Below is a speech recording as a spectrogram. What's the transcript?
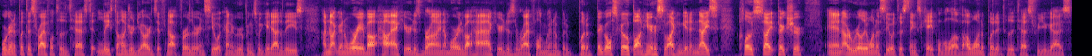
we're going to put this rifle to the test at least 100 yards, if not further, and see what kind of groupings we get out of these. I'm not going to worry about how accurate is Brian. I'm worried about how accurate is the rifle. I'm going to put a big old scope on here so I can get a nice close sight picture, and I really want to see what this thing's capable of. I want to put it to the test for you guys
